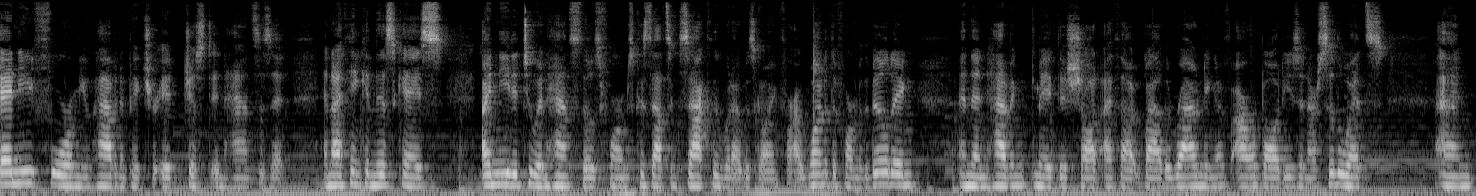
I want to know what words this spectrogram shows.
any form you have in a picture, it just enhances it. And I think in this case, I needed to enhance those forms because that's exactly what I was going for. I wanted the form of the building, and then having made this shot, I thought, wow, the rounding of our bodies and our silhouettes and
